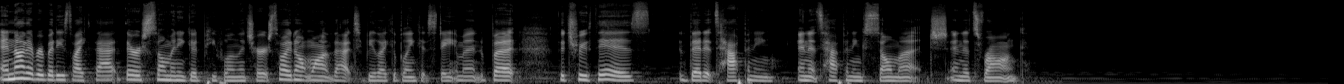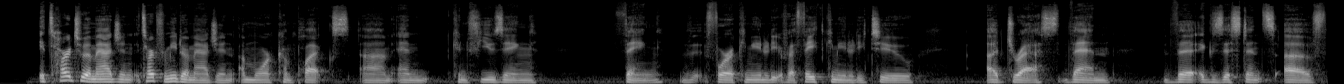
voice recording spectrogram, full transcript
And not everybody's like that. There are so many good people in the church, so I don't want that to be like a blanket statement. But the truth is that it's happening, and it's happening so much, and it's wrong. It's hard to imagine, it's hard for me to imagine a more complex um, and confusing thing for a community, or for a faith community to address than the existence of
